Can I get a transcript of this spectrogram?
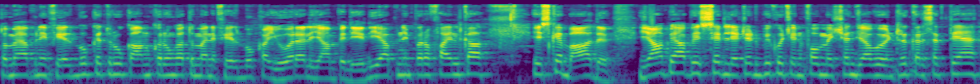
तो मैं अपनी फेसबुक के थ्रू काम करूँगा तो मैंने फेसबुक का यू आर एल यहाँ पर दे दिया अपनी प्रोफ़ाइल का। इसके बाद यहाँ पर आप इससे रिलेटेड भी कुछ इन्फॉर्मेशन जो है वो इंटर कर सकते हैं।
